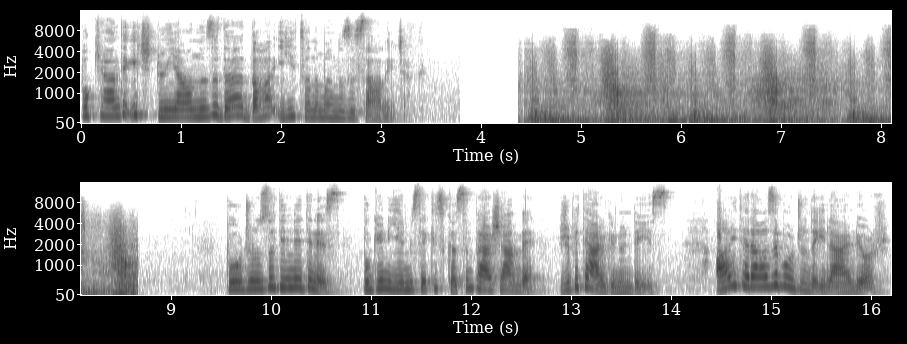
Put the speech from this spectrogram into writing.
Bu kendi iç dünyanızı da daha iyi tanımanızı sağlayacak. Burcunuzu dinlediniz. Bugün 28 Kasım Perşembe, Jüpiter günündeyiz. Ay terazi burcunda ilerliyor.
